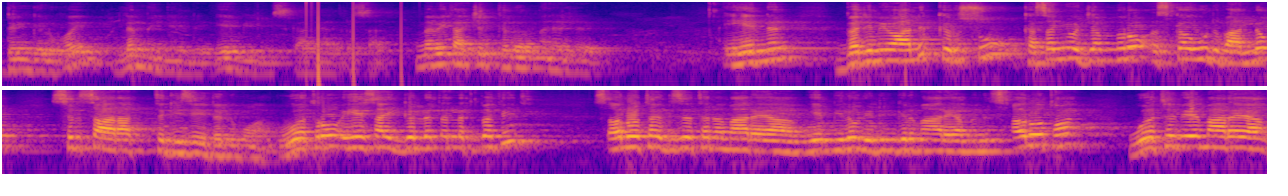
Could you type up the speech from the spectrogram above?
ድንግል ሆይ ለምኝልን የሚል ምስጋና ያደርሳል። እመቤታችን ትለምንልን። ይሄንን በዕድሜዋ ልክ እርሱ ከሰኞ ጀምሮ እስከ እሑድ ባለው ስልሳ አራት ጊዜ ደግመዋል። ወትሮ ይሄ ሳይገለጥለት በፊት ጸሎተ እግዝእትነ ማርያም የሚለውን የድንግል ማርያምን ጸሎቷን ወትቤ ማርያም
